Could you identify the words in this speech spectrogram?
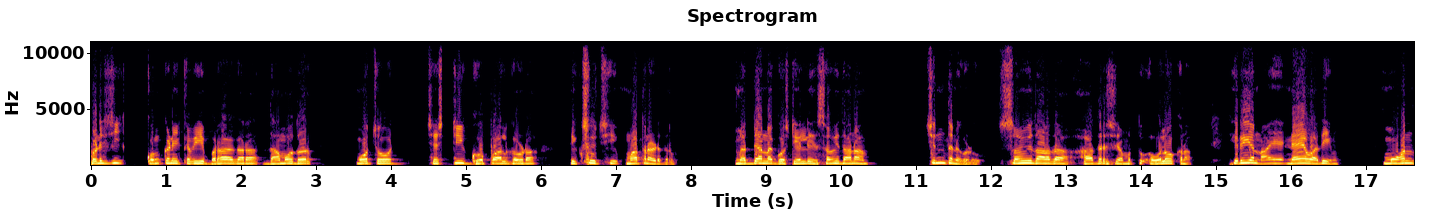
ಪಣಜಿ, ಕೊಂಕಣಿ ಕವಿ ಬರಹಗಾರ ದಾಮೋದರ್, ಮೋಚೋ, ಜಸ್ಟಿ ಗೋಪಾಲ್ ಗೌಡ ದಿಕ್ಸೂಚಿ ಮಾತನಾಡಿದರು. ಮಧ್ಯಾಹ್ನ ಗೋಷ್ಠಿಯಲ್ಲಿ ಸಂವಿಧಾನ ಚಿಂತನೆಗಳು, ಸಂವಿಧಾನದ ಆದರ್ಶ ಮತ್ತು ಅವಲೋಕನ. ಹಿರಿಯ ನ್ಯಾಯ ನ್ಯಾಯವಾದಿ ಮೋಹನ್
